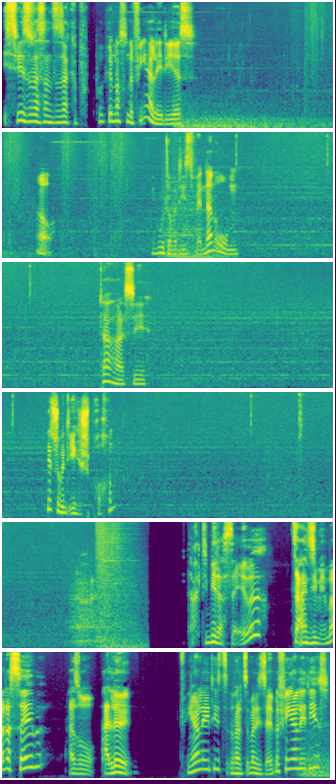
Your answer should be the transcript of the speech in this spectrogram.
ist wie so, dass an dieser Kaputtbrücke noch so eine Fingerlady ist? Oh. Ja, gut, aber die ist wenn dann oben. Da heißt sie. Jetzt schon mit ihr gesprochen? Sagt die mir dasselbe? Sagen sie mir immer dasselbe? Also alle Fingerladies, weil es immer dieselbe Fingerlady ist?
